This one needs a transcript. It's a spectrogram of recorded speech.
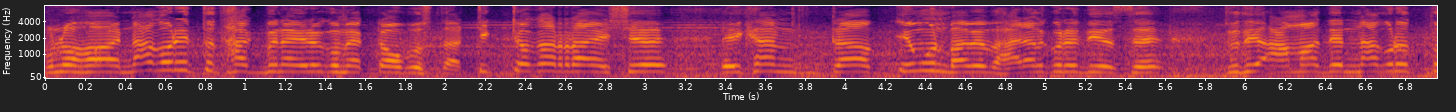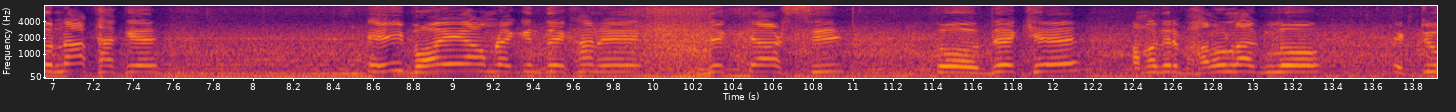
মনে হয় নাগরিকত্ব থাকবে না এরকম একটা অবস্থা। টিকটকাররা এসে এইখানটা এমনভাবে ভাইরাল করে দিয়েছে, যদি আমাদের নাগরিকত্ব না থাকে, এই ভয়ে আমরা কিন্তু এখানে দেখতে আসছি। তো দেখে আমাদের ভালো লাগল, একটু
